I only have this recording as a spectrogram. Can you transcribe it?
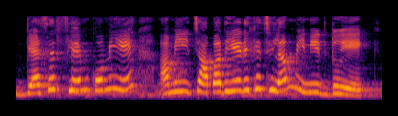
গ্যাসের ফ্লেম কমিয়ে আমি চাপা দিয়ে রেখেছিলাম মিনিট দুয়েক।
